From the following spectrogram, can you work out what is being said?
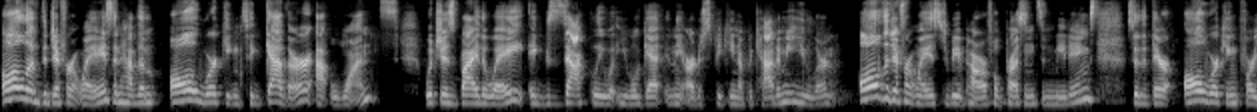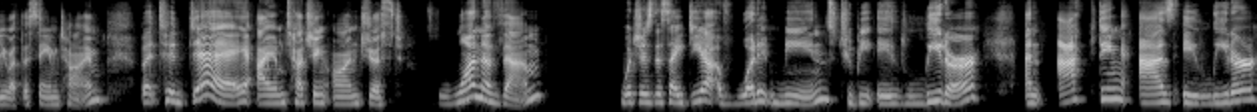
all of the different ways and have them all working together at once, which is, by the way, exactly what you will get in the Art of Speaking Up Academy. You learn all the different ways to be a powerful presence in meetings so that they're all working for you at the same time. But today, I am touching on just one of them which is this idea of what it means to be a leader and acting as a leader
